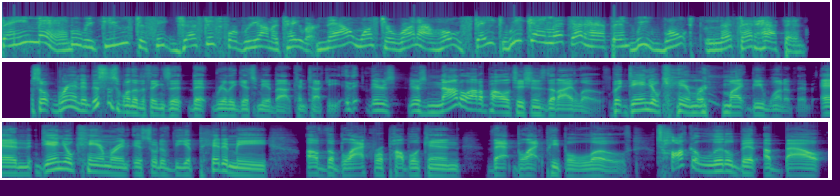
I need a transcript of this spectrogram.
same man who refused to seek justice for Breonna Taylor now wants to run our whole state. We can't let that happen. We won't let that happen. So, Brandon, this is one of the things that that really gets me about Kentucky. There's there's not a lot of politicians that I loathe, but Daniel Cameron might be one of them. And Daniel Cameron is sort of the epitome of the black Republican that black people loathe. Talk a little bit about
